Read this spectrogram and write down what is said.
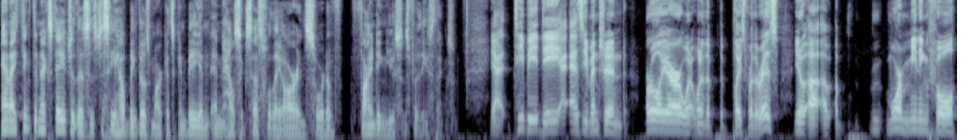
and i think the next stage of this is to see how big those markets can be and, and how successful they are in sort of finding uses for these things. Yeah, TBD, as you mentioned earlier, one of the, the place where there is, you know, a, a more meaningful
